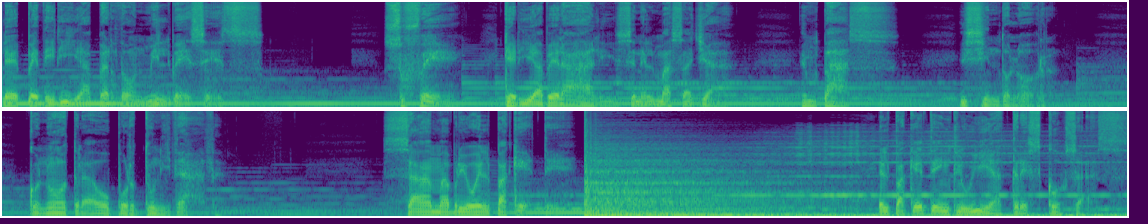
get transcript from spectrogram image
Le pediría perdón mil veces. Su fe quería ver a Alice en el más allá, en paz y sin dolor con otra oportunidad. Sam abrió el paquete. El paquete incluía tres cosas.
